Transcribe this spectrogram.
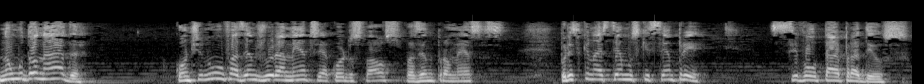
Não mudou nada continuam fazendo juramentos e acordos falsos, fazendo promessas. Por isso que nós temos que sempre se voltar para Deus.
